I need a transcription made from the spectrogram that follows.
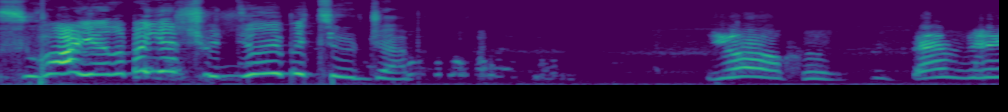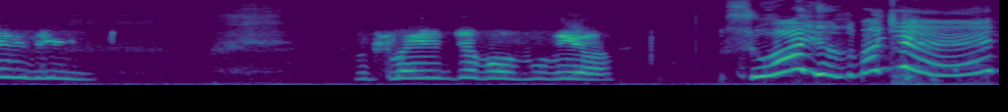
Suha yanıma geç videoyu bitireceğim. Yok. Ben böyleyim. Zıplayınca bozuluyor. Suha yanıma geç.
